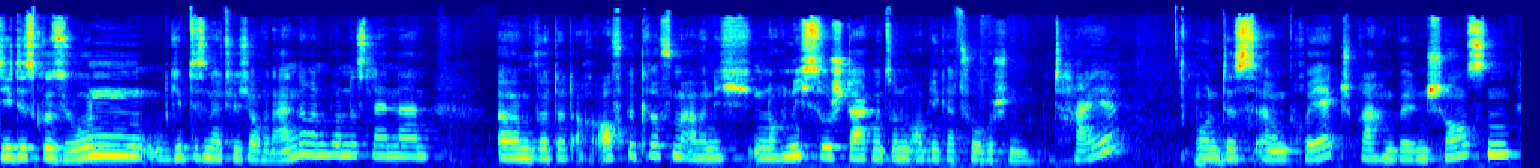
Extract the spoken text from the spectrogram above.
Die Diskussion gibt es natürlich auch in anderen Bundesländern, ähm, wird dort auch aufgegriffen, aber nicht, noch nicht so stark mit so einem obligatorischen Teil. Und das ähm, Projekt Sprachen bilden Chancen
